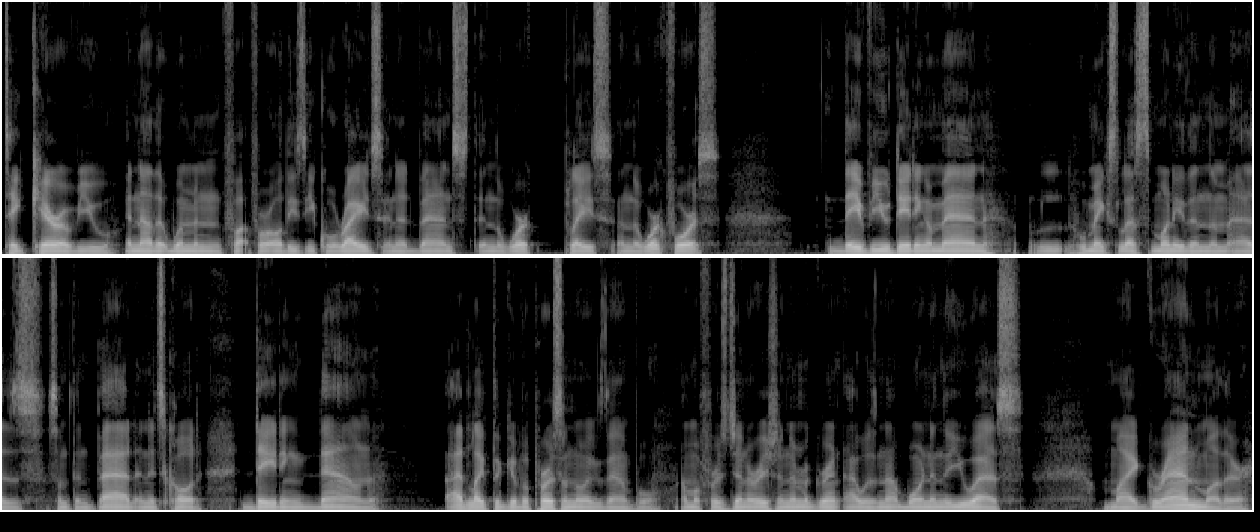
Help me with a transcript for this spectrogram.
take care of you. And now that women fought for all these equal rights and advanced in the workplace and the workforce they view dating a man who makes less money than them as something bad and it's called dating down. I'd like to give a personal example. I'm a first generation immigrant. I was not born in the us my grandmother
